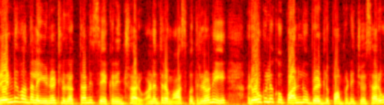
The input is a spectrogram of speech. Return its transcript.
రెండు వందల యూనిట్ల రక్తాన్ని సేకరించారు. అనంతరం ఆసుపత్రిలోని రోగులకు పండ్లు బ్రెడ్లు పంపిణీ చేశారు.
